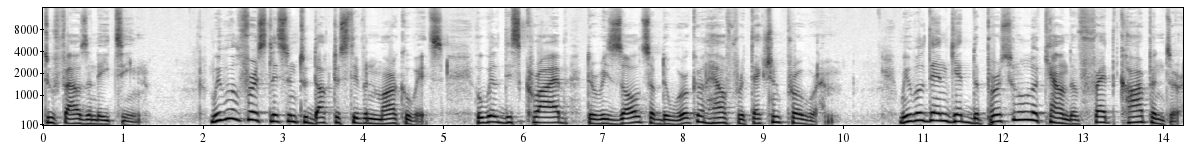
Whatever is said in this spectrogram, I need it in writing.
2018. We will first listen to Dr. Stephen Markowitz, who will describe the results of the Worker Health Protection Program. We will then get the personal account of Fred Carpenter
